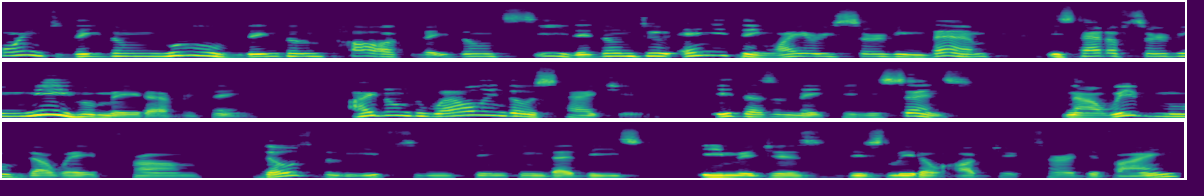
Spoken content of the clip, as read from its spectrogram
point? They don't move, they don't talk, they don't see, they don't do anything. Why are you serving them instead of serving me who made everything? I don't dwell in those statues. It doesn't make any sense. Now, we've moved away from those beliefs in thinking that these images, these little objects are divine,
